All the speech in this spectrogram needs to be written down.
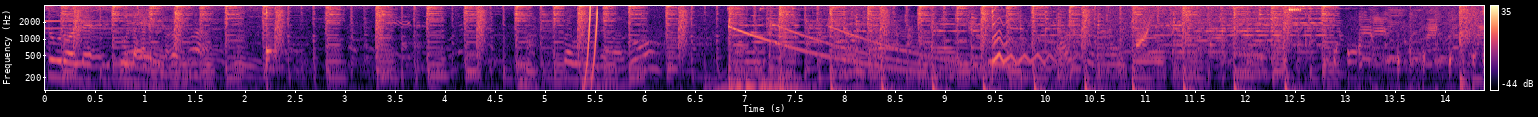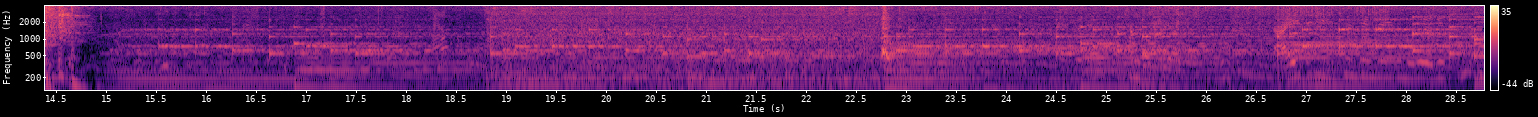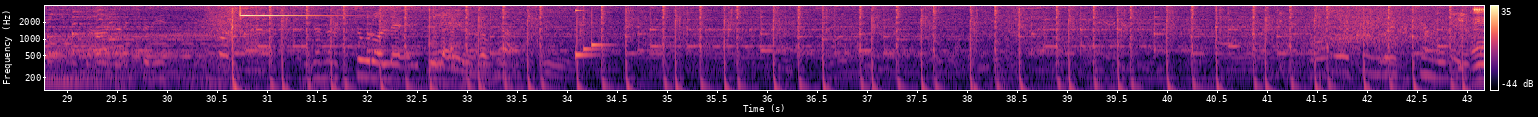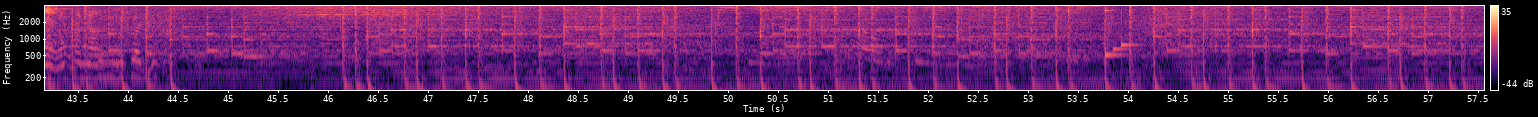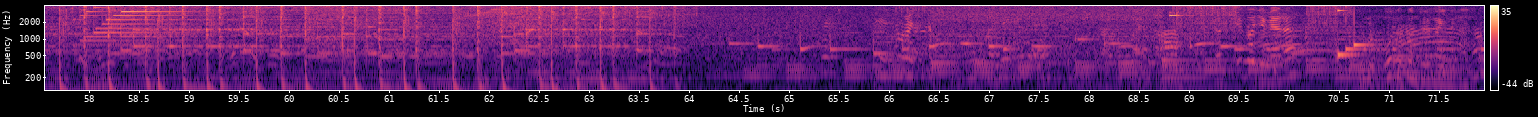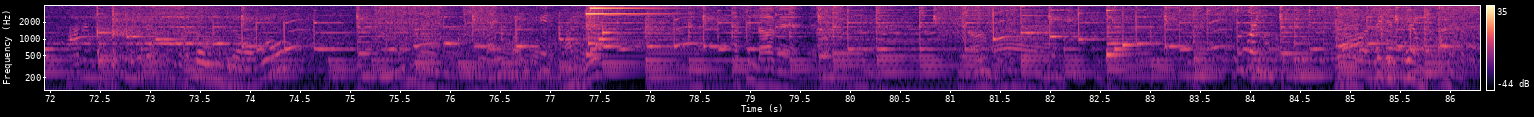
이쪽으로 원래 이렇게 올라가는 거구나. 뒷발로 들어가고. 아이들이 2,100명 뒤쪽으로 원래 이렇게 올라가는 거구나. 네, 찍어주면은 500건 들어가 있는 거죠? 400명 들어가고. 하신 다음에 아, 이렇게 이렇게 하는 거.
